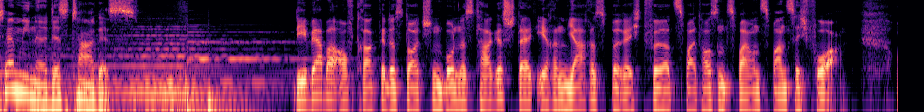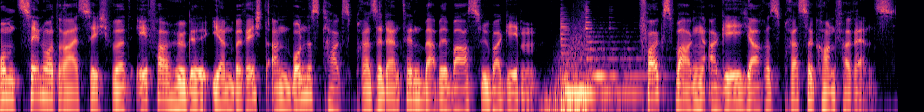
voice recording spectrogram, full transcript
Termine des Tages. Die Werbeauftragte des Deutschen Bundestages stellt ihren Jahresbericht für 2022 vor. Um 10.30 Uhr wird Eva Högel ihren Bericht an Bundestagspräsidentin Bärbel Baas übergeben. Volkswagen AG Jahrespressekonferenz.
